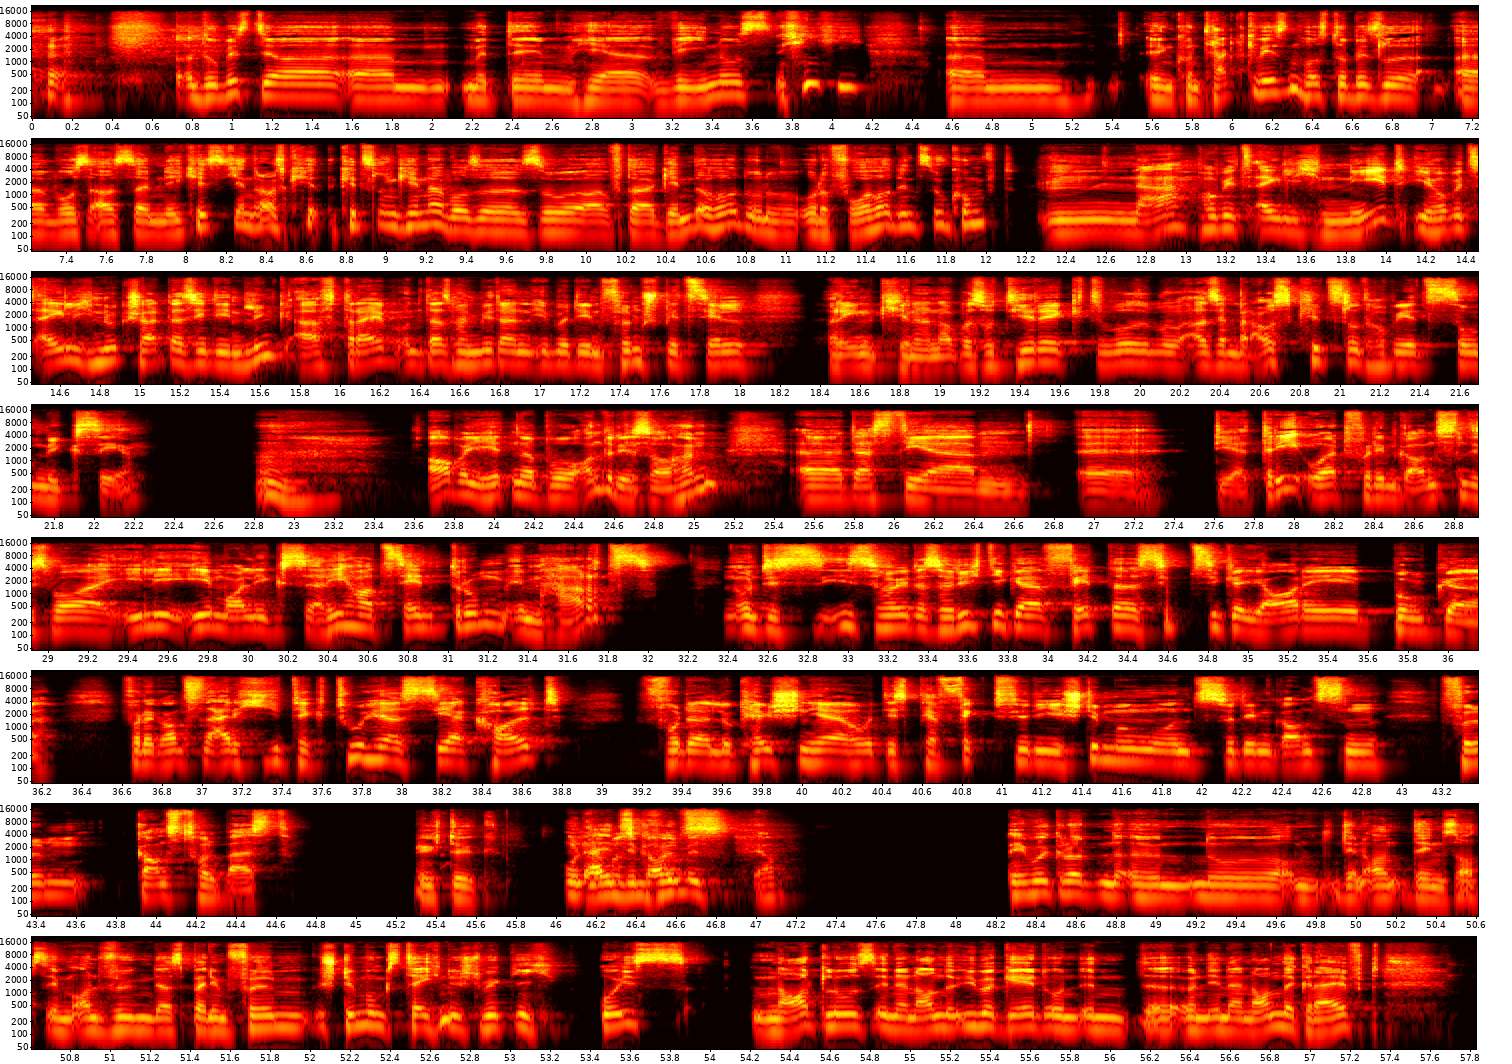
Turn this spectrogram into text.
Und du bist ja ähm, mit dem Herr Venus ähm, in Kontakt gewesen. Hast du ein bisschen äh, was aus seinem Nähkästchen rauskitzeln können, was er so auf der Agenda hat oder, oder vorhat in Zukunft? Mm, Na, habe jetzt eigentlich nicht. Ich habe jetzt eigentlich nur geschaut, dass ich den Link auftreibe und dass wir mir dann über den Film speziell reden können. Aber so direkt, wo, wo aus ihm rauskitzelt, habe ich jetzt so nichts gesehen. Ah. Aber ich hätte noch ein paar andere Sachen, äh, dass der, ähm, äh, der Drehort von dem Ganzen, das war ein ehemaliges Reha-Zentrum im Harz. Und das ist halt so ein richtiger fetter 70er Jahre Bunker. Von der ganzen Architektur her sehr kalt. Von der Location her hat das perfekt für die Stimmung und zu dem ganzen Film ganz toll passt. Richtig. Und auch was dem Film ganz, ist- ja. Ich wollte gerade äh, nur den, den Satz eben anfügen, dass bei dem Film stimmungstechnisch wirklich alles nahtlos ineinander übergeht und, in, äh, und ineinander greift.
